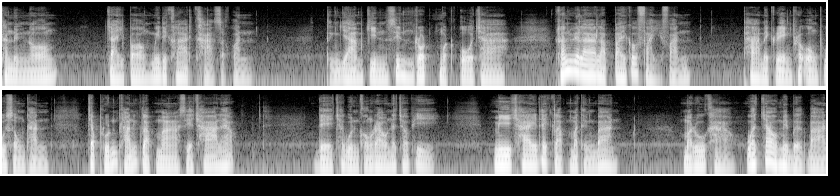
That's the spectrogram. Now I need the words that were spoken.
คันหนึ่งน้อง ใจปองไม่ได้คลาดขาดสักวัน ถึงยามกินสิ้นรสหมดโอชา ครั้นเวลาหลับไปก็ใฝ่ฝัน ถ้าไม่เกรงพระองค์ผู้ทรงทัน จะพลุนพลันกลับมาเสียช้าแล้ว เดชบุญของเรานะเจ้าพี่ มีชัยได้กลับมาถึงบ้าน มารู้ข่าวว่าเจ้าไม่เบิกบาน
